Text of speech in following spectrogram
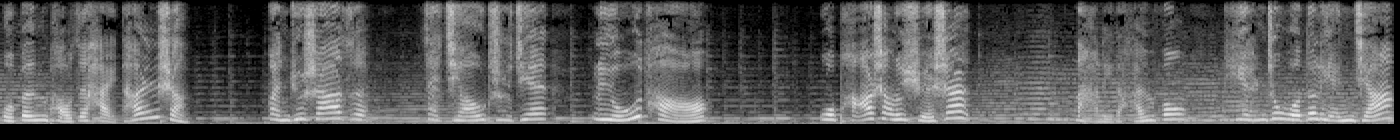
我奔跑在海滩上，感觉沙子在脚趾间流淌。我爬上了雪山，那里的寒风。舔着我的脸颊，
